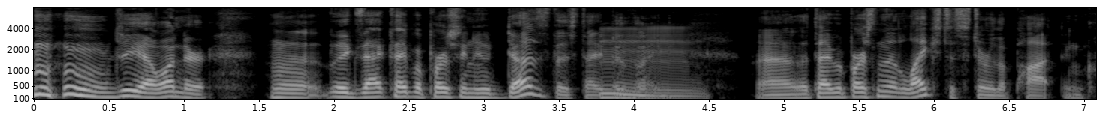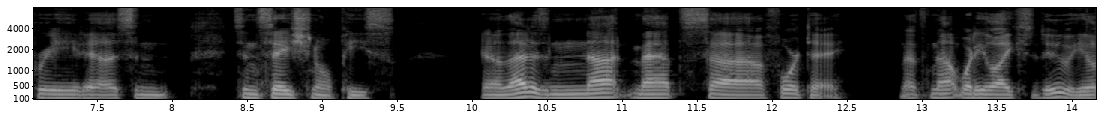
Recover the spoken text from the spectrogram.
Gee, I wonder. Uh, the exact type of person who does this type of thing. Hmm. Uh, the type of person that likes to stir the pot and create a sen- sensational piece. You know, that is not Matt's uh, forte. That's not what he likes to do. He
